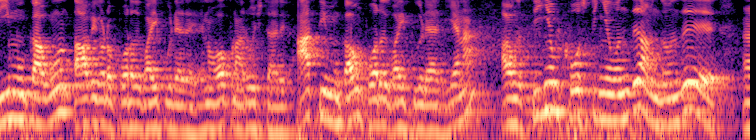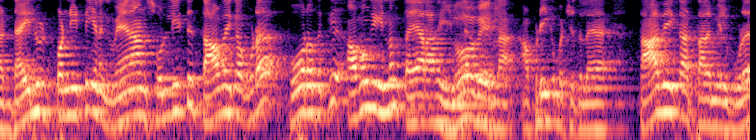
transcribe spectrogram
திமுகவும் தாவேக்கோட போகிறதுக்கு வாய்ப்பு கிடையாது. ஏன்னா ஓப்பன் அறிவிச்சிட்டாரு. அதிமுகவும் போகிறதுக்கு வாய்ப்பு கிடையாது. ஏன்னா அவங்க சிஎம் போஸ்டிங்கை வந்து அவங்க வந்து டைல்யூட் பண்ணிட்டு எனக்கு வேணான்னு சொல்லிட்டு தாவேக்கா கூட போகிறதுக்கு அவங்க இன்னும் தயாராக இல்லை? அப்படிங்கிற பட்சத்தில் தாவேகா தலைமையில் கூட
